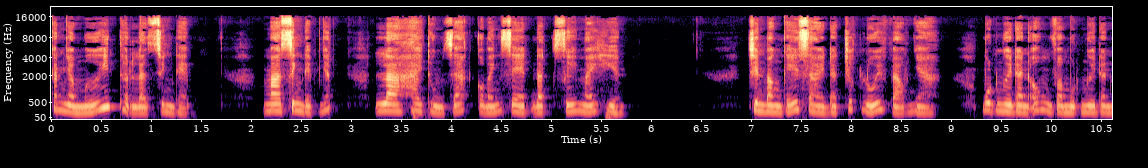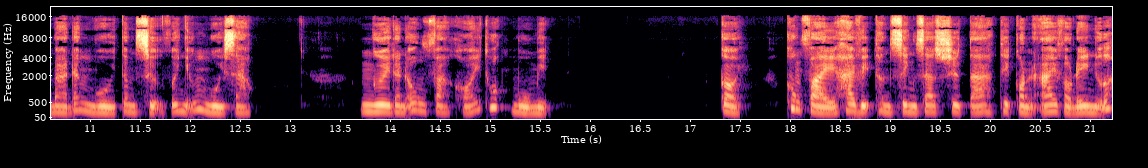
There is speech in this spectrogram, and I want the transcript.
căn nhà mới thật là xinh đẹp. Mà xinh đẹp nhất là hai thùng rác có bánh xe đặt dưới mái hiền. Trên băng ghế dài đặt trước lối vào nhà, một người đàn ông và một người đàn bà đang ngồi tâm sự với những ngôi sao. Người đàn ông phả khói thuốc mù mịt. Còi, không phải hai vị thần sinh ra sư ta thì còn ai vào đây nữa.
